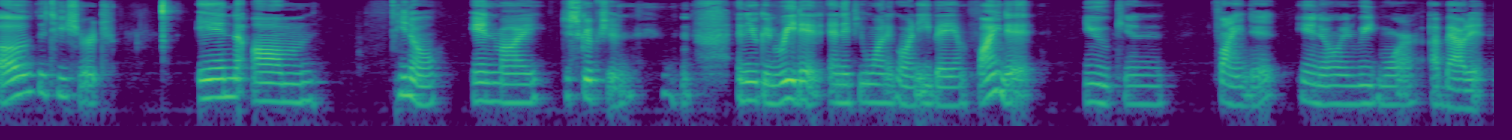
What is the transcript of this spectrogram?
of the t-shirt in um you know in my description and you can read it. And if you want to go on eBay and find it, you can find it, you know, and read more about it.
